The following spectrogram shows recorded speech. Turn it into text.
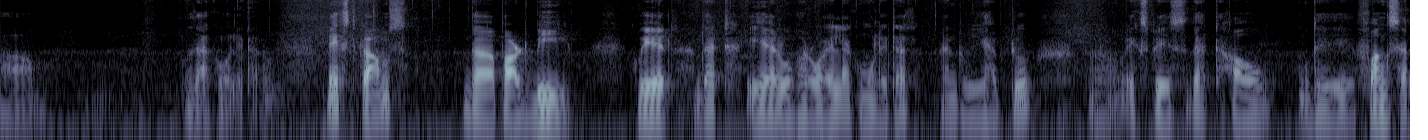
um, the accumulator. Next comes the part B where that air over oil accumulator and we have to uh, express that how they function.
